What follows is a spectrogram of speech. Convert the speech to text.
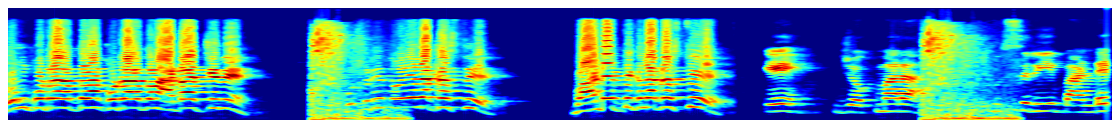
ಸುಮ್ ಕುಡ್ರಾಗತನ ಕುಡ್ರಾಗತನ ಹಠ ಹಚ್ಚೀನಿ ಮುಸ್ರಿ ತೊಳಿಲಕ್ ಹಸ್ತಿ ಬಾಂಡೆ ತಿಕ್ಲಕ್ ಹಸ್ತಿ ಏ ಜೋಕ್ಮಾರ ಮುಸ್ರಿ ಬಾಂಡೆ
